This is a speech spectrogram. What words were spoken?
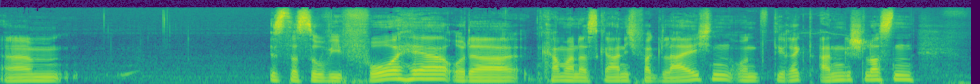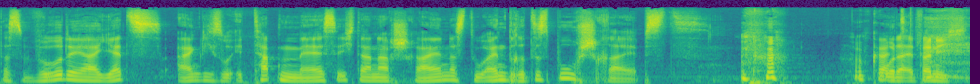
Ähm, ist das so wie vorher oder kann man das gar nicht vergleichen? Und direkt angeschlossen, das würde ja jetzt eigentlich so etappenmäßig danach schreien, dass du ein drittes Buch schreibst. Oh. Oder etwa nicht.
